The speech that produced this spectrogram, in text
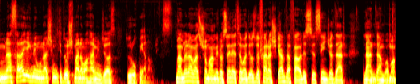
مثلا یک نمونهش بود که دشمن ما همینجاست دروغ میگن آمریکاست. ممنونم از شما امیر حسین اعتمادی عضو فرشگرد و فعال سیاسی اینجا در لندن با ما.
